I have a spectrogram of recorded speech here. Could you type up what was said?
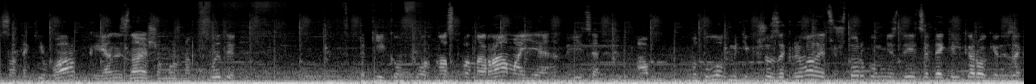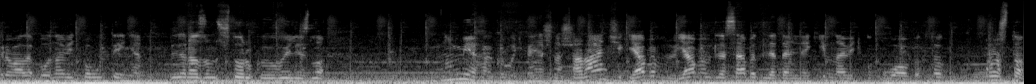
за такі бабки я не знаю, що можна купити такий комфорт. У нас панорама є. Дивіться, а потолок ми тільки що закривали. Цю шторку, мені здається, декілька років не закривали, бо навіть павутиння разом з шторкою вилізло. Ну, мега круть, звісно, шаранчик. Я б, я б для себе, для дальняків навіть купував би. Хто просто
